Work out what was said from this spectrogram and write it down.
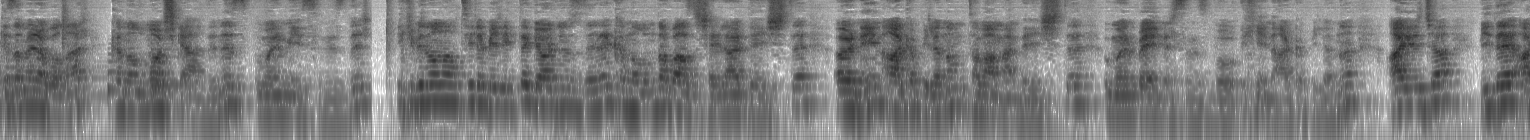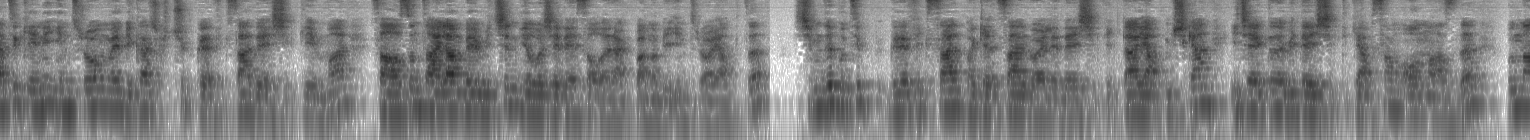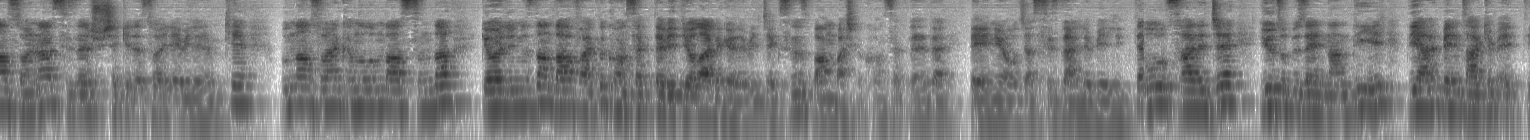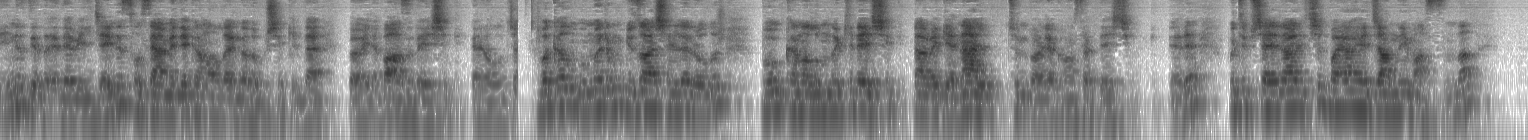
Herkese merhabalar. Kanalıma hoş geldiniz. Umarım iyisinizdir. 2016 ile birlikte gördüğünüz üzere kanalımda bazı şeyler değişti. Örneğin arka planım tamamen değişti. Umarım beğenirsiniz bu yeni arka planı. Ayrıca bir de artık yeni introm ve birkaç küçük grafiksel değişikliğim var. Sağ olsun Taylan benim için yılbaşı hediyesi olarak bana bir intro yaptı. Şimdi bu tip grafiksel, paketsel böyle değişiklikler yapmışken içerikte de bir değişiklik yapsam olmazdı. Bundan sonra sizlere şu şekilde söyleyebilirim ki bundan sonra kanalımda aslında gördüğünüzden daha farklı konsepte videolar da görebileceksiniz. Bambaşka konseptlere de değiniyor olacağız sizlerle birlikte. Bu sadece YouTube üzerinden değil, diğer beni takip ettiğiniz ya da edebileceğiniz sosyal medya kanallarında da bu şekilde böyle bazı değişiklikler olacak. Bakalım umarım güzel şeyler olur. Bu kanalımdaki değişiklikler ve genel tüm böyle konsept değişiklikleri bu tip şeyler için bayağı heyecanlıyım aslında.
